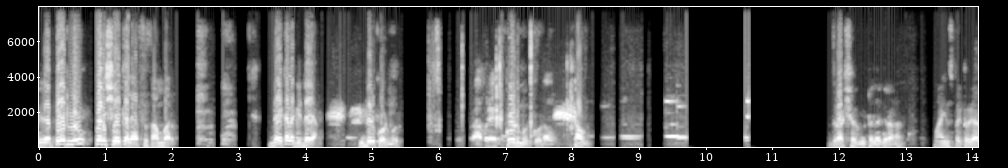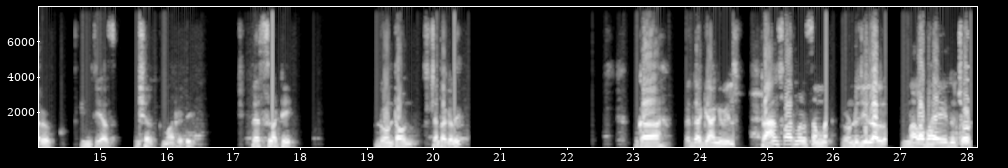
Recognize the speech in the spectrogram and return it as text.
వీళ్ళ పేర్లు మరి షేక్ అలియాస్ సాంబార్ మేకల గిడ్డయ్య ఇద్దరు కోడుమూరు. కోడుమూరు కోడు. టౌన్ రుద్రాక్ష గుట్ట దగ్గర మా ఇన్స్పెక్టర్ గారు Imtiyaz Sharath Kumar Reddy plus party Dhone town చింతకలి ఒక పెద్ద గ్యాంగ్ వీళ్ళు. ట్రాన్స్ఫార్మర్ సంబంధ రెండు జిల్లాల్లో నలభై ఐదు చోట్ల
